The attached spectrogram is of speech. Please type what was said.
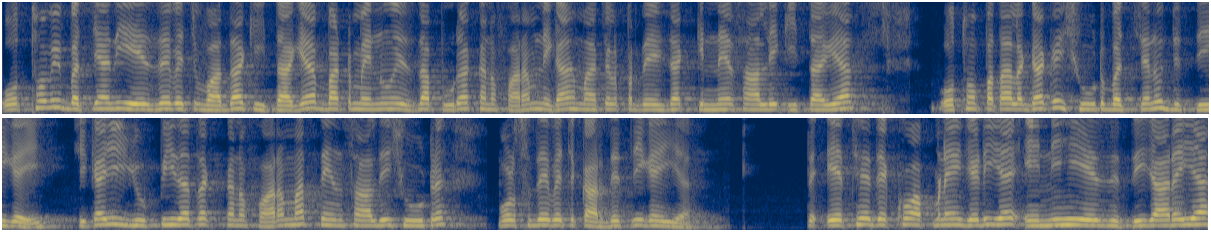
ਉੱਥੋਂ ਵੀ ਬੱਚਿਆਂ ਦੀ ਏਜ ਦੇ ਵਿੱਚ ਵਾਧਾ ਕੀਤਾ ਗਿਆ ਬਟ ਮੈਨੂੰ ਇਸ ਦਾ ਪੂਰਾ ਕਨਫਰਮ ਨਹੀਂਗਾ ਹਿਮਾਚਲ ਪ੍ਰਦੇਸ਼ ਦਾ ਕਿੰਨੇ ਸਾਲ ਲਈ ਕੀਤਾ ਗਿਆ, ਉੱਥੋਂ ਪਤਾ ਲੱਗਾ ਕਿ ਛੂਟ ਬੱਚਿਆਂ ਨੂੰ ਦਿੱਤੀ ਗਈ। ਠੀਕ ਹੈ ਜੀ ਯੂਪੀ ਦਾ ਤਾਂ ਕਨਫਰਮ ਆ 3 ਸਾਲ ਦੀ ਛੂਟ ਪੁਲਿਸ ਦੇ ਵਿੱਚ ਕਰ ਦਿੱਤੀ ਗਈ ਆ। ਤੇ ਇੱਥੇ ਦੇਖੋ ਆਪਣੇ ਜਿਹੜੀ ਹੈ ਇੰਨੀ ਹੀ ਏਜ ਦਿੱਤੀ ਜਾ ਰਹੀ ਆ,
